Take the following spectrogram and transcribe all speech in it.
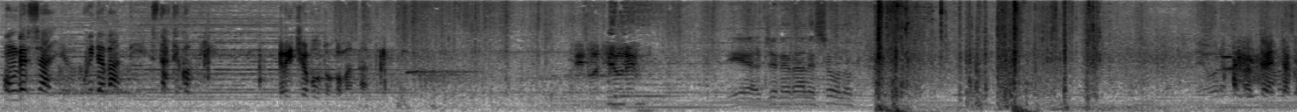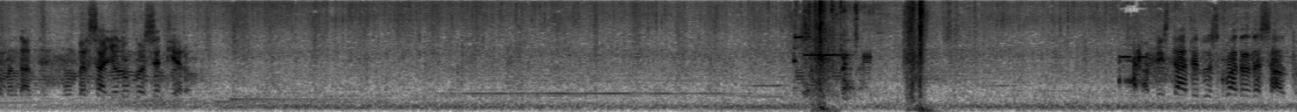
Un bersaglio, qui davanti. State con me. Ricevuto, comandante. Situazione? Sì, al generale solo. Attenta, comandante. Un bersaglio lungo il sentiero. Avvistate due squadre d'assalto,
